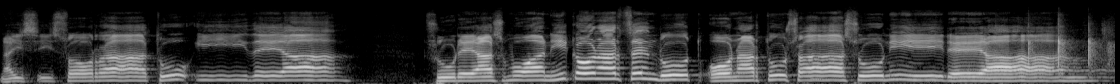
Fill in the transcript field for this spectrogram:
naiz izorratu idea. Zure asmoan ikon hartzen dut, onartu zasun irea.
